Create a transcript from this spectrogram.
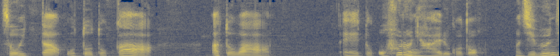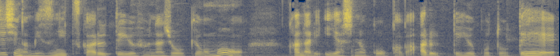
そういった音とかあとは、えーと、お風呂に入ること。自分自身が水に浸かるっていう風な状況もかなり癒しの効果があるっていうことで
